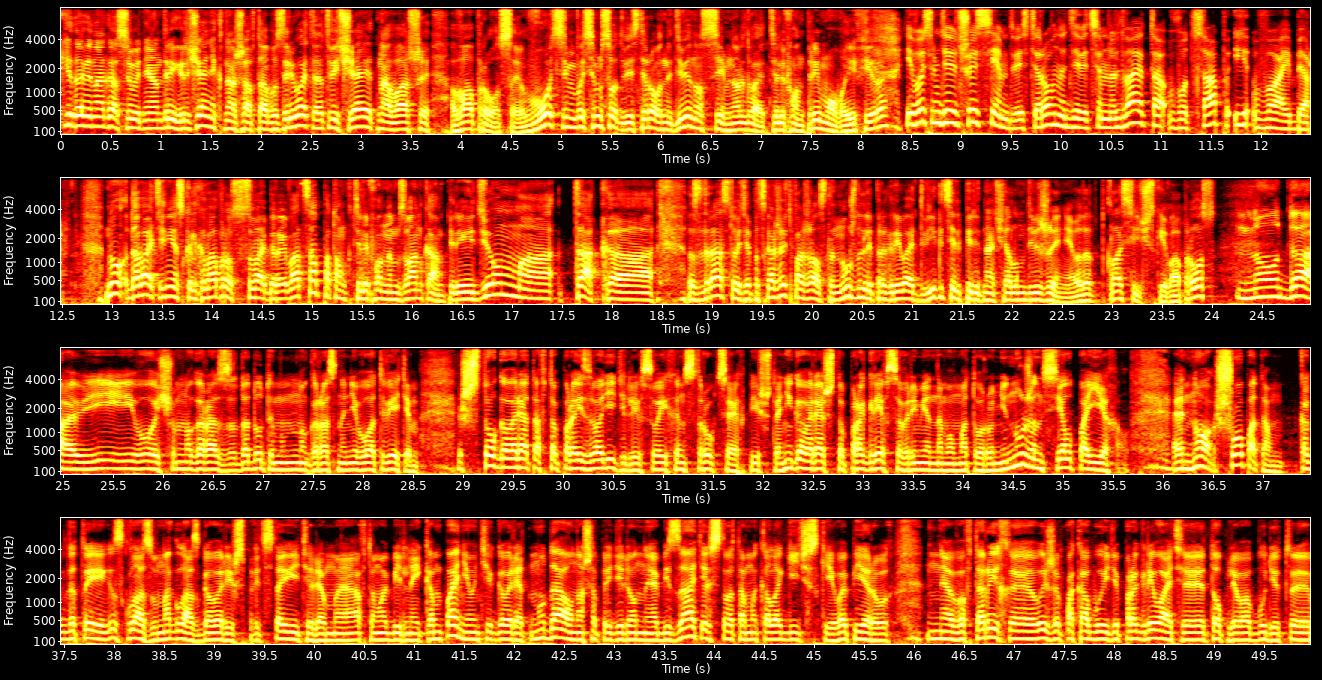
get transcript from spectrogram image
Рубрике «Дави нога» сегодня Андрей Гречаник, наш автообозреватель, отвечает на ваши вопросы. 8 800 200 ровно 9702 – это телефон прямого эфира. И 8 967 200 ровно 9702 – это WhatsApp и Viber. Ну, давайте несколько вопросов с Viber и WhatsApp, потом к телефонным звонкам перейдем. А, Так, а, здравствуйте, подскажите, пожалуйста, нужно ли прогревать двигатель перед началом движения? Вот этот классический вопрос. Ну да, и его еще много раз зададут, и мы много раз на него ответим. Что говорят автопроизводители в своих инструкциях, пишут? Они говорят, что прогрев современному мотору не нужен, сел, поехал. Э, Но шепотом, когда ты с глазу на глаз говоришь с представителем э, автомобильной компании, он тебе говорят, ну да, у нас определенные обязательства там экологические, во-первых. М, Во-вторых, э, вы же пока будете прогревать, э, топливо будет э,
